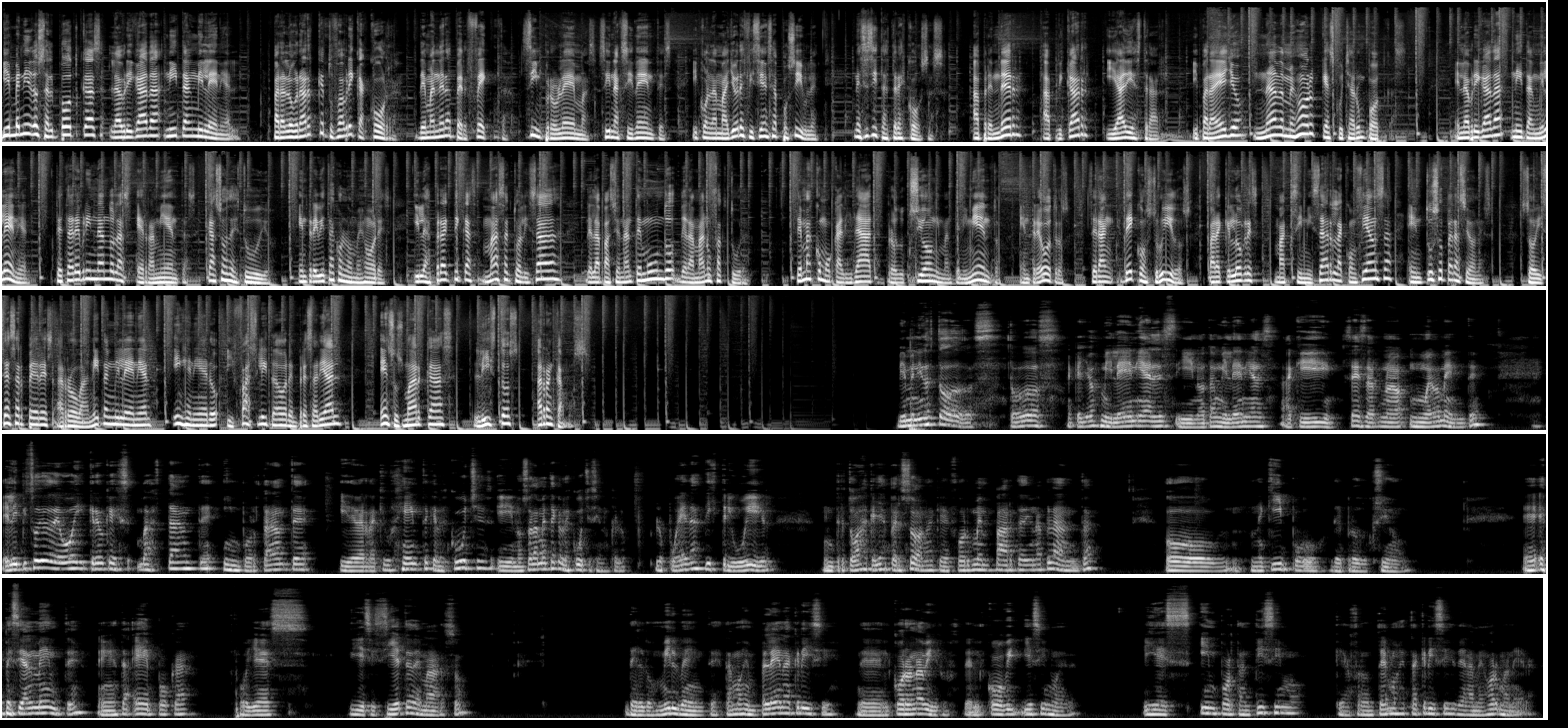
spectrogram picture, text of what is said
Bienvenidos al podcast La Brigada Nitan Millennial. Para lograr que tu fábrica corra de manera perfecta, sin problemas, sin accidentes y con la mayor eficiencia posible, necesitas tres cosas. Aprender, aplicar y adiestrar. Y para ello, nada mejor que escuchar un podcast. En la brigada Nitan Millennial te estaré brindando las herramientas, casos de estudio, entrevistas con los mejores y las prácticas más actualizadas del apasionante mundo de la manufactura. Temas como calidad, producción y mantenimiento, entre otros, serán deconstruidos para que logres maximizar la confianza en tus operaciones. Soy César Pérez, arroba Nitan Millennial, ingeniero y facilitador empresarial. En sus marcas, listos, arrancamos. Bienvenidos todos, todos aquellos millennials y no tan millennials. Aquí César nuevamente. El episodio de hoy creo que es bastante importante y de verdad que urgente que lo escuches y no solamente que lo escuches, sino que lo, lo puedas distribuir entre todas aquellas personas que formen parte de una planta o un equipo de producción. Eh, especialmente en esta época, hoy es 17 de marzo del 2020, estamos en plena crisis del coronavirus, del COVID-19, y es importantísimo que afrontemos esta crisis de la mejor manera.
